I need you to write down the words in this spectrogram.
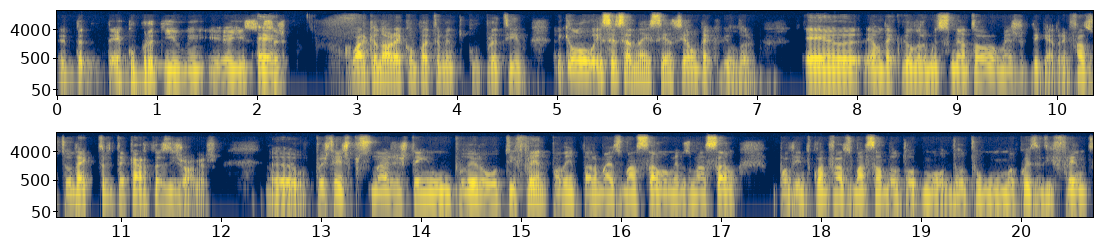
é, é cooperativo, é isso? É. Seja... O Arcanor é completamente cooperativo. Aquilo, essencial na essência, é um deck builder. É, é um deck builder muito semelhante ao Magic the Gathering. Faz o teu deck, 30 cartas e jogas. Uh, depois tens personagens que têm um poder ou outro diferente, podem dar mais uma ação ou menos uma ação, podem, quando fazes uma ação, dão-te uma, dão uma coisa diferente.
